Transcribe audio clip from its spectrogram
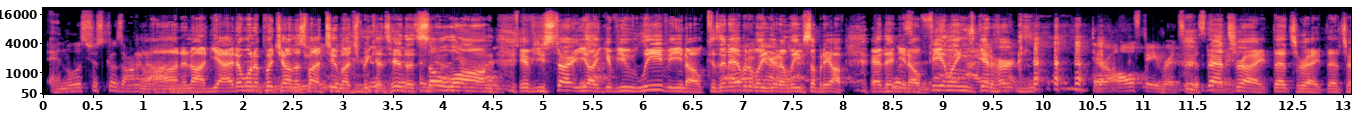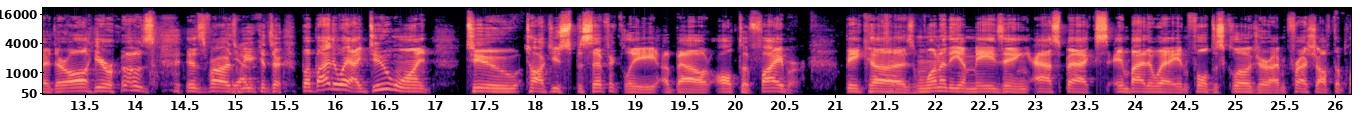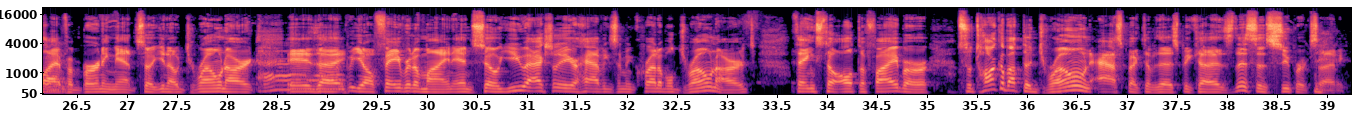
And the list just goes on and on. On and on. Yeah, I don't want to put you on the spot too much because here that's so No, long. If you start, Yeah. like if you leave, you know, because inevitably you're going to oh, leave somebody off, and then you know feelings I- get hurt. They're all favorites That's point. right. That's right. That's right. They're all heroes as far as we're concerned. But by the way, I do want to talk to you specifically about Alta Fiber because one of the amazing aspects, and by the way, in full disclosure, I'm fresh off the plane from Burning Man. So, you know, drone art is a Ah. you know favorite of mine. And so you actually are having some incredible drone art thanks to Alta Fiber. So talk about the drone aspect of this because this is super exciting.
